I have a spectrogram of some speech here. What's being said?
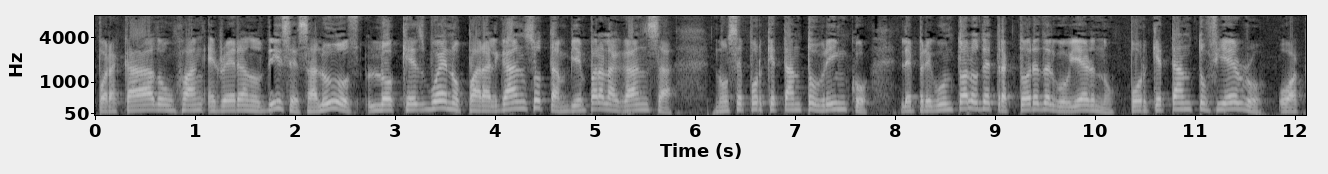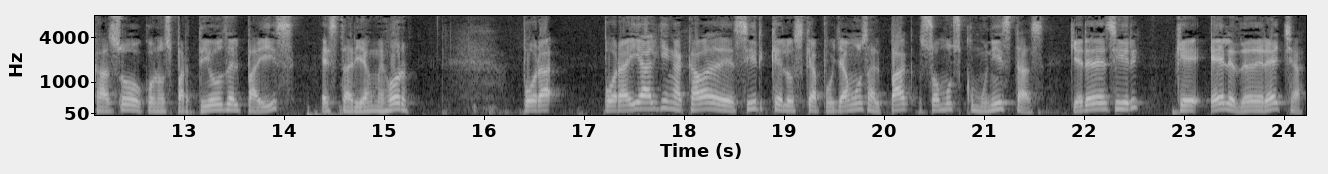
Por acá don Juan Herrera nos dice, saludos, lo que es bueno para el ganso, también para la gansa. No sé por qué tanto brinco. Le pregunto a los detractores del gobierno, ¿por qué tanto fierro? ¿O acaso con los partidos del país estarían mejor? Por, por ahí alguien acaba de decir que los que apoyamos al PAC somos comunistas. Quiere decir que él es de derecha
